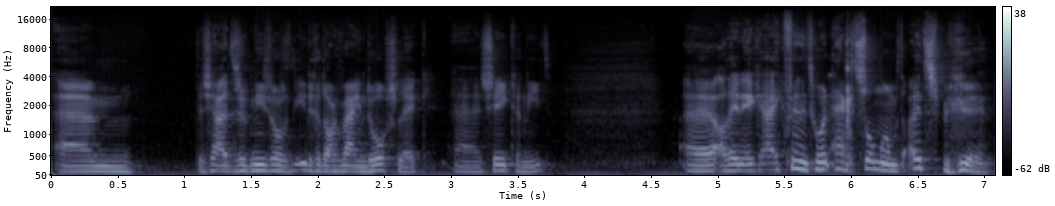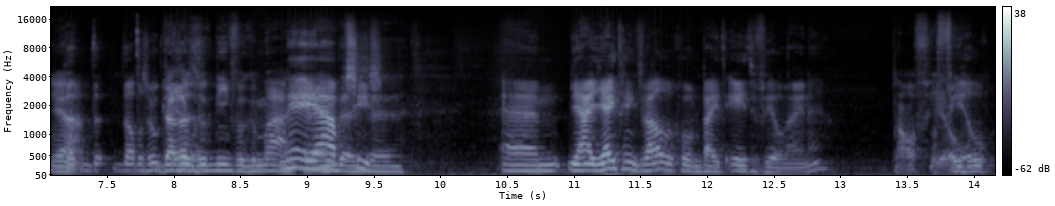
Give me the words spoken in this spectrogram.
Ehm, dus ja, het is ook niet zo dat ik iedere dag wijn doorslik. Eh, zeker niet. Eh, alleen ik, ik vind het gewoon echt zonde om het uit te spugen. Ja. Dat, dat, dat is ook Daar is ook niet voor gemaakt. Nee, hè. ja, Dus, precies. eh, Ehm, ja, jij drinkt wel gewoon bij het eten veel wijn, hè? nou, Of veel. veel.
